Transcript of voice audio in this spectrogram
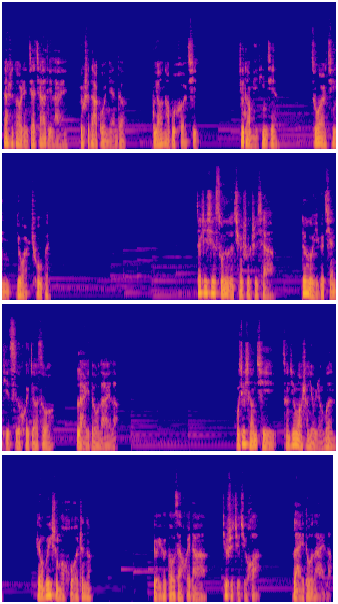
但是到人家家里来又是大过年的，不要闹不和气，就当没听见，左耳进右耳出呗。在这些所有的劝说之下，都有一个前提词汇，叫做“来都来了”。我就想起曾经网上有人问：“人为什么活着呢？”有一个高赞回答就是这句话：“来都来了。”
